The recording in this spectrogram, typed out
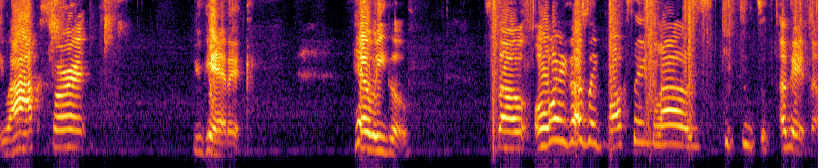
You ask for it, you get it. Here we go. So, oh my gosh, like boxing gloves. Okay, no.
